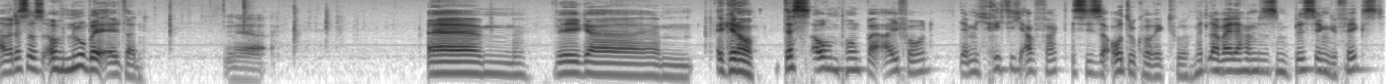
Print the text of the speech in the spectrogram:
aber das ist auch nur bei Eltern. Ja. Ähm, wegen, ähm, äh, genau, das ist auch ein Punkt bei iPhone, der mich richtig abfuckt, ist diese Autokorrektur. Mittlerweile haben sie es ein bisschen gefixt.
